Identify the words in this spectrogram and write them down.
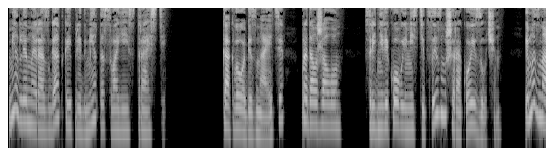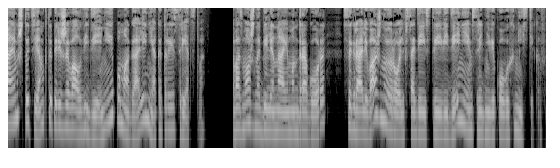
медленной разгадкой предмета своей страсти. «Как вы обе знаете», — продолжал он, — «средневековый мистицизм широко изучен, и мы знаем, что тем, кто переживал видение, помогали некоторые средства. Возможно, Белина и Мандрагора сыграли важную роль в содействии видениям средневековых мистиков.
